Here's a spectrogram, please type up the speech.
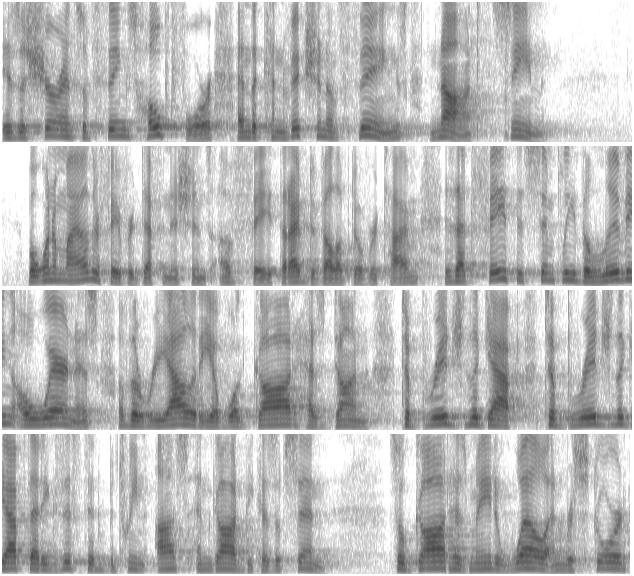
is assurance of things hoped for and the conviction of things not seen. But one of my other favorite definitions of faith that I've developed over time is that faith is simply the living awareness of the reality of what God has done to bridge the gap, to bridge the gap that existed between us and God because of sin. So God has made well and restored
